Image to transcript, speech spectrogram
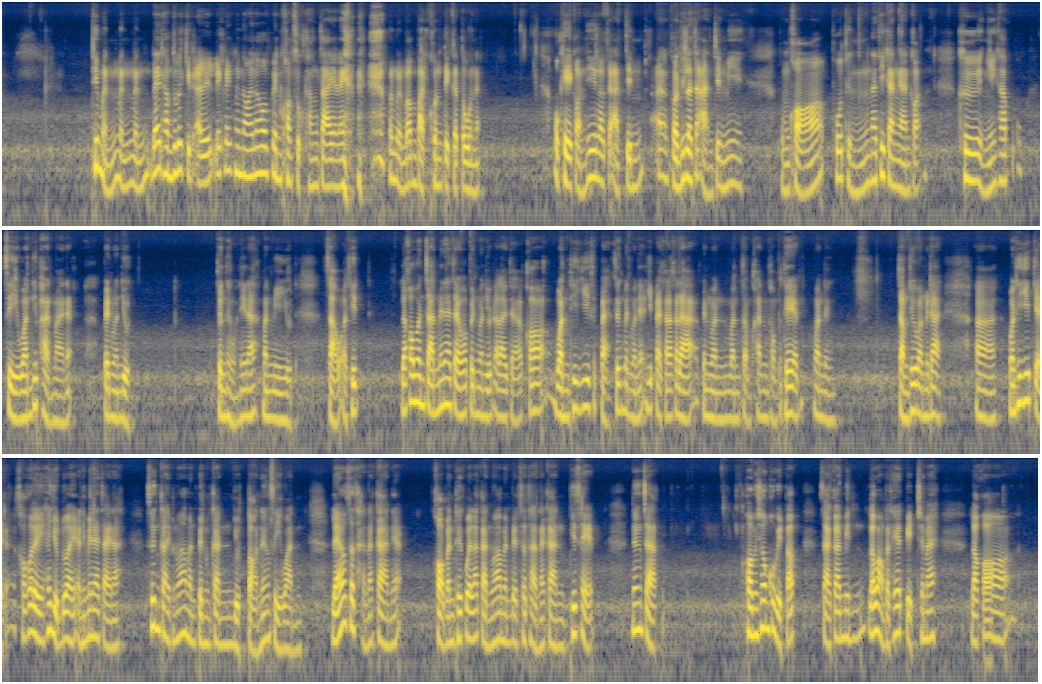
ที่เหมือนเหมือนเหมือนได้ทำธุรกิจอะไรเล็ก ๆ น้อยๆแล้วเป็นความสุขทางใจอะไร มันเหมือนบำบัดคนติดการ์ตูนอะโอเค ก่อนที่เราจะอ่านจินก่อนที่เราจะอ่านจินมี่ ผมขอพูดถึงหน้าที่การงานก่อน คืออย่างนี้ครับสี่วันที่ผ่านมาเนี่ย เป็นวันหยุด จนถึงวันนี้นะ มันมีหยุดเสาร์อาทิตย์ แล้วก็วันจันทร์ไม่แน่ใจว่าเป็นวันหยุดอะไร แต่ก็วันที่ 28 ซึ่งเป็นวันนี้28 กรกฎาคมเป็นวันวันสำคัญของประเทศวันหนึ่งจำชื่อวันไม่ได้ วันที่ 27 เขาก็เลยให้หยุดด้วย อันนี้ไม่แน่ใจนะ ซึ่งกลายเป็นว่ามันเป็นการหยุดต่อเนื่อง 4 วัน แล้วสถานการณ์เนี้ยขอบันทึกไว้แล้วกันว่ามันเป็นสถานการณ์พิเศษ เนื่องจากพอมีช่วงโควิดปั๊บสายการบินระหว่างประเทศปิดใช่ไหมแล้วก็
